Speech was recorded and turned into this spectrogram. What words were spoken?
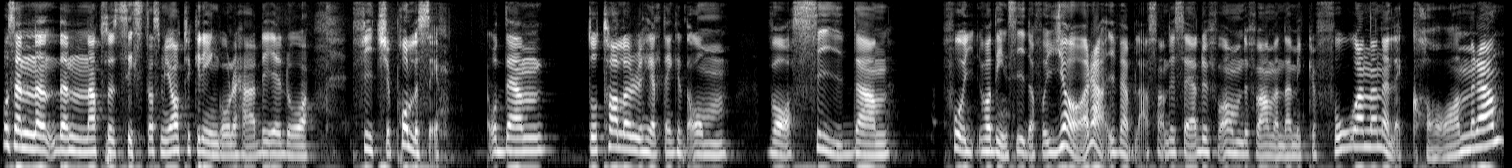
Och sen eh, den absolut sista som jag tycker ingår i det här, det är då feature policy. Och den, då talar du helt enkelt om vad sidan får, vad din sida får göra i webbläsaren. Det vill säga du får, om du får använda mikrofonen eller kameran,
